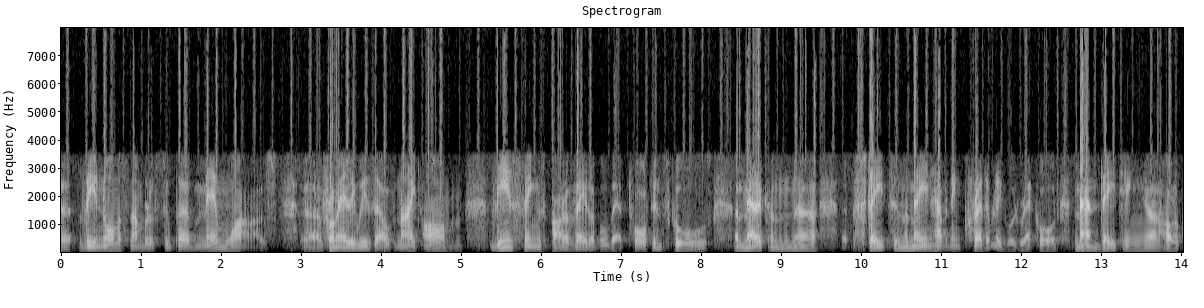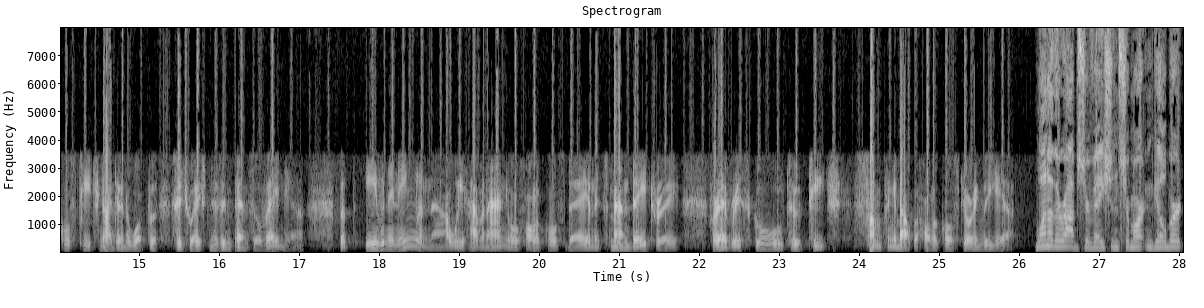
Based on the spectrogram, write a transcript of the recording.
uh, the enormous number of superb memoirs uh, from Elie Wiesel's Night On. These things are available. They're taught in schools. American uh, states, in the main, have an incredibly good record mandating uh, Holocaust teaching. I don't know what the situation is in Pennsylvania. But even in England now, we have an annual Holocaust Day, and it's mandatory for every school to teach something about the Holocaust during the year. One other observation, Sir Martin Gilbert.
